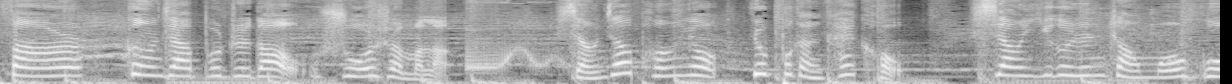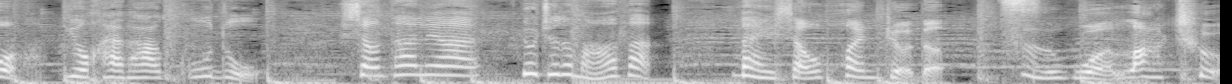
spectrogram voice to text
反而更加不知道说什么了。想交朋友又不敢开口，想一个人长蘑菇又害怕孤独，想谈恋爱又觉得麻烦。外向患者的自我拉扯，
